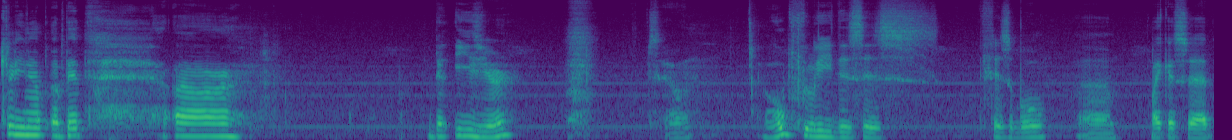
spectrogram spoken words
cleanup a bit uh, bit easier. So hopefully this is visible um, like I said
